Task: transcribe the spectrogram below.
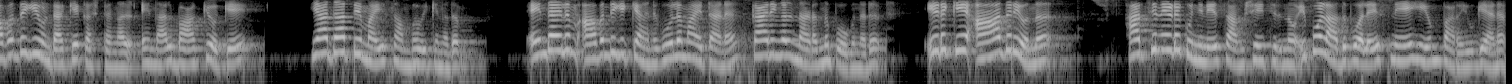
അവന്തിക ഉണ്ടാക്കിയ കഷ്ടങ്ങൾ എന്നാൽ ബാക്കിയൊക്കെ യാഥാർത്ഥ്യമായി സംഭവിക്കുന്നതും. എന്തായാലും അവന്തികയ്ക്ക് അനുകൂലമായിട്ടാണ് കാര്യങ്ങൾ നടന്നു പോകുന്നത്. ഇടയ്ക്ക് ആദരയൊന്ന് അർച്ചനയുടെ കുഞ്ഞിനെ സംശയിച്ചിരുന്നു. ഇപ്പോൾ അതുപോലെ സ്നേഹയും പറയുകയാണ്.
